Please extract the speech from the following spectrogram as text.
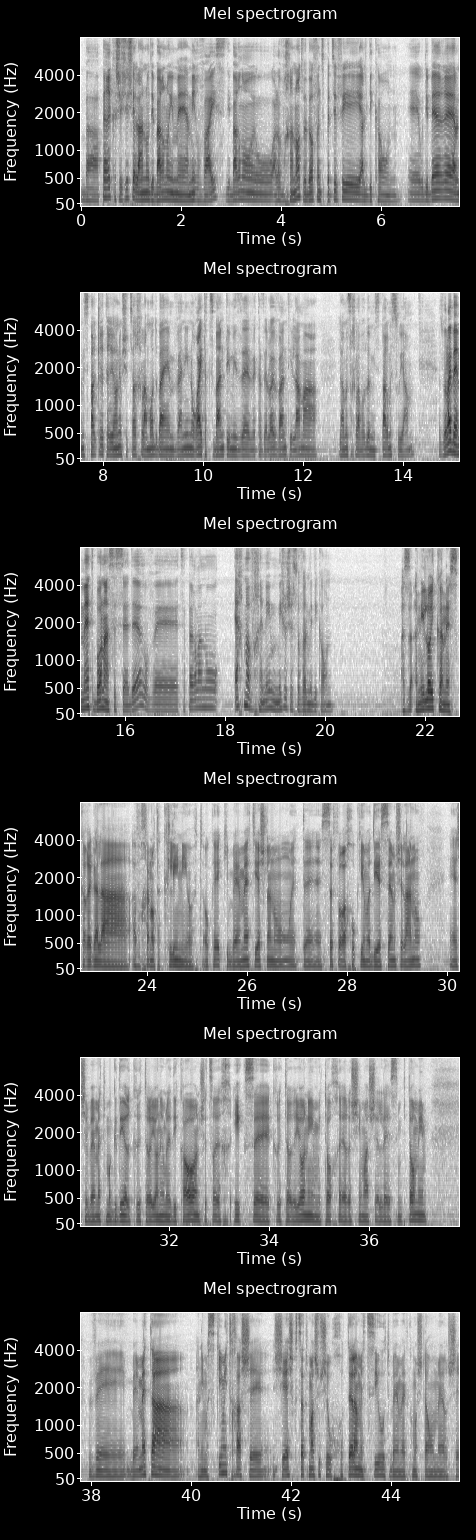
בפרק השישי שלנו דיברנו עם uh, אמיר וייס, דיברנו על אבחנות ובאופן ספציפי על דיכאון. Uh, הוא דיבר uh, על מספר קריטריונים שצריך לעמוד בהם, ואני נורא התעצבנתי מזה, וכזה לא הבנתי למה, למה צריך לעבוד במספר מסוים. אז אולי באמת בוא נעשה סדר, ותספר לנו איך מאבחנים מישהו שסובל מדיכאון. אז אני לא אכנס כרגע להבחנות הקליניות, אוקיי? כי באמת יש לנו את uh, ספר החוקים ה-DSM שלנו, שבאמת מגדיר קריטריונים לדיכאון, שצריך X uh, קריטריונים מתוך uh, רשימה של סימפטומים. ובאמת ה... אני מסכים איתך ש... שיש קצת משהו שהוא חוטא למציאות באמת, כמו שאתה אומר, ש...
